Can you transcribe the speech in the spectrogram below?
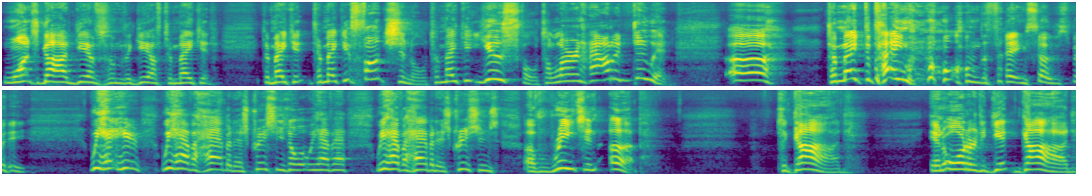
once God gives them the gift to make it to make it to make it functional, to make it useful, to learn how to do it, uh, to make the payment on the thing, so to speak. We ha- here we have a habit as Christians. You know what we have? We have a habit as Christians of reaching up to God in order to get God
